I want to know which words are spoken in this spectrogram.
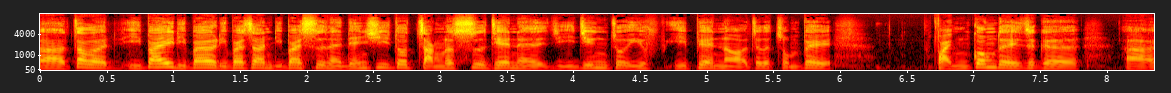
呃，到了礼拜一、礼拜二、礼拜三、礼拜四呢，连续都涨了四天呢，已经做一一片哦，这个准备反攻的这个。啊，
